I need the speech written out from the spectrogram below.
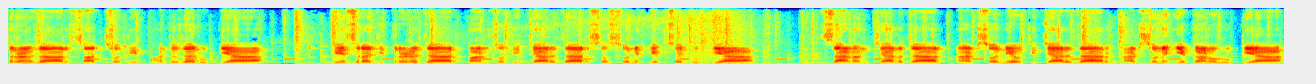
ત્રણ હજાર સાતસોથી પાંચ હજાર રૂપિયા, બેસરાજી ત્રણ હજાર પાંચસોથી ચાર હજાર છસો ને એકસઠ રૂપિયા, સાણંદ ચાર હજાર આઠસો નેવુંથી ચાર હજાર આઠસો ને એકાણું રૂપિયા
